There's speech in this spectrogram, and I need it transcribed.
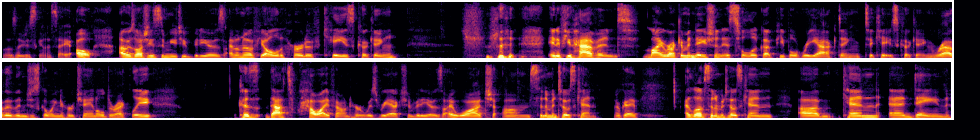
What was I just gonna say? Oh, I was watching some YouTube videos. I don't know if y'all have heard of Kay's Cooking. and if you haven't, my recommendation is to look up people reacting to Kay's cooking rather than just going to her channel directly. Because that's how I found her was reaction videos. I watch um, Cinnamon Toast Ken. Okay, I love Cinnamon Toast Ken. Um, Ken and Dane,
